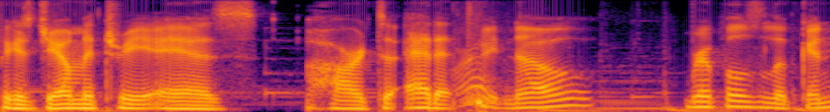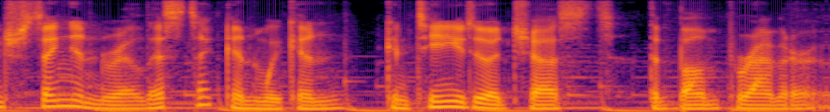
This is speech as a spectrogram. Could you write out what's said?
because geometry is hard to edit. Right now, ripples look interesting and realistic and we can continue to adjust the bump parameter.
